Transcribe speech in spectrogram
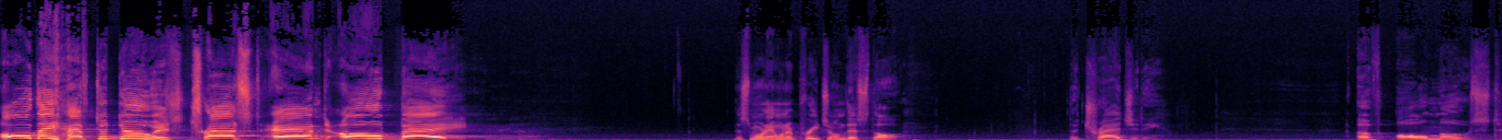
All they have to do is trust and obey. This morning, I want to preach on this thought the tragedy of almost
